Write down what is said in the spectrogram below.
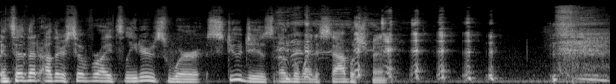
and said that other civil rights leaders were stooges of the white establishment.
